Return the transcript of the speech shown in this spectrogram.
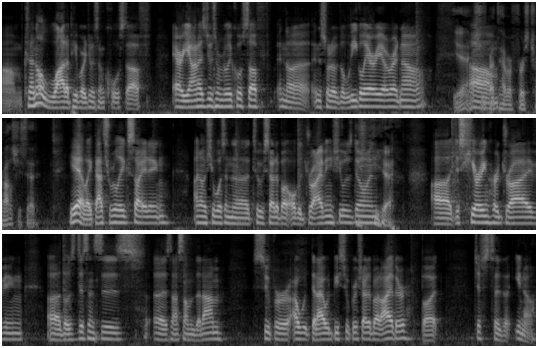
Um, because I know a lot of people are doing some cool stuff. Ariana's doing some really cool stuff in the in sort of the legal area right now. Yeah, she's Um, about to have her first trial. She said. Yeah, like that's really exciting. I know she wasn't uh, too excited about all the driving she was doing. Yeah, uh, just hearing her driving uh, those distances uh, is not something that I'm super I would that I would be super excited about either. But just to you know,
